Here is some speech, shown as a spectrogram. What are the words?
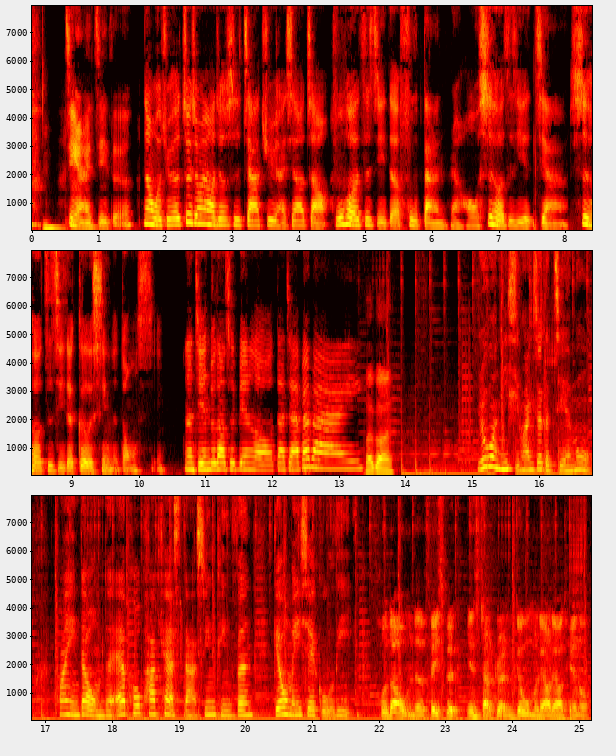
竟然还记得。那我觉得最重要的就是家具还是要找符合自己的负担，然后适合自己的家、适合自己的个性的东西。那今天就到这边喽，大家拜拜，拜拜。如果你喜欢这个节目，欢迎到我们的 Apple Podcast 打新评分，给我们一些鼓励，或到我们的 Facebook、Instagram 跟我们聊聊天哦。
